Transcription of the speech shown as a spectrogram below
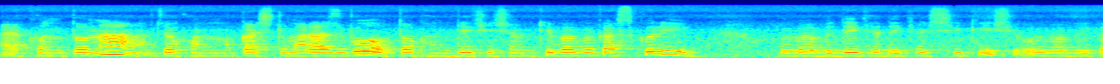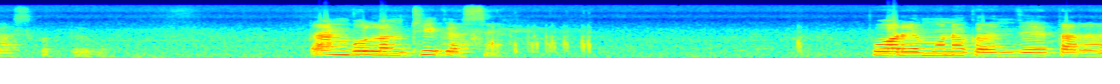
এখন তো না যখন কাস্টমার আসব তখন দেখিস আমি কীভাবে কাজ করি। ওইভাবে দেখে দেখে শিখিস ওইভাবে কাজ করতে হবে। তা আমি বললাম ঠিক আছে। পরে মনে করেন যে তারা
